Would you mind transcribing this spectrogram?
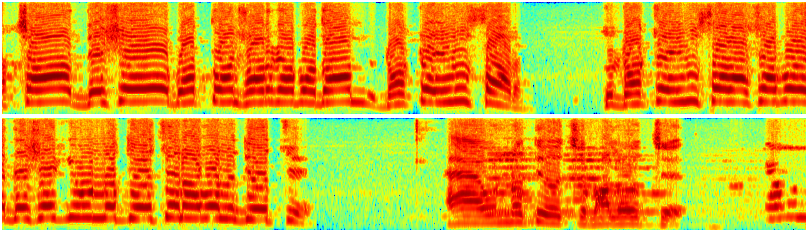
আচ্ছা দেশে বর্তমান সরকার প্রধান ডক্টর ইউনুস স্যার। তো ডক্টর ইউনুস স্যার আসার পরে দেশে কি উন্নতি হচ্ছে না অবনতি হচ্ছে? হ্যাঁ উন্নতি হচ্ছে ভালো হচ্ছে। কেমন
